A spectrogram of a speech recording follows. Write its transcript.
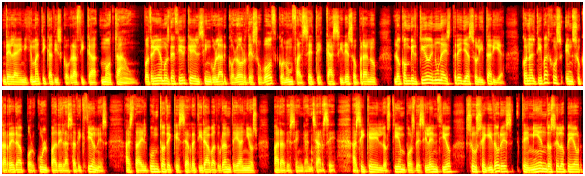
de la enigmática discográfica Motown. Podríamos decir que el singular color de su voz, con un falsete casi de soprano, lo convirtió en una estrella solitaria, con altibajos en su carrera por culpa de las adicciones, hasta el punto de que se retiraba durante años para desengancharse. Así que en los tiempos de silencio, sus seguidores temían lo peor,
